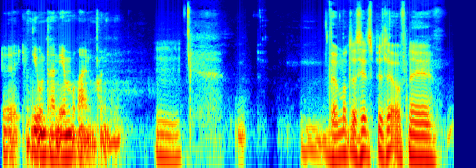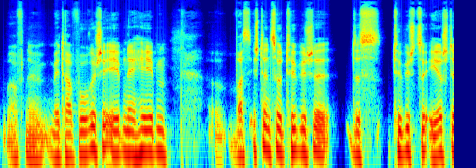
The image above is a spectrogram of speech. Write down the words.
äh in die Unternehmen reinbringen. Hm. Wenn wir das jetzt ein bisschen auf eine, auf eine metaphorische Ebene heben, was ist denn so typische, das typisch zuerst,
